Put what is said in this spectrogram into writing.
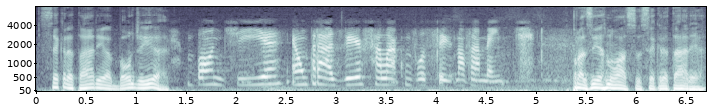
Secretária, bom dia. Bom dia, é um prazer falar com vocês novamente. Prazer nosso, secretária.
